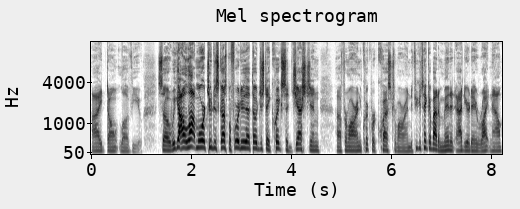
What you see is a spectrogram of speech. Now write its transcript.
I don't love you. So we got a lot more to discuss. Before we do that, though, just a quick suggestion uh, from our end, quick request from our end. If you could take about a minute out of your day right now,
